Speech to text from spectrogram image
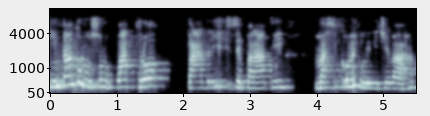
intanto non sono quattro padri separati, ma siccome, come diceva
